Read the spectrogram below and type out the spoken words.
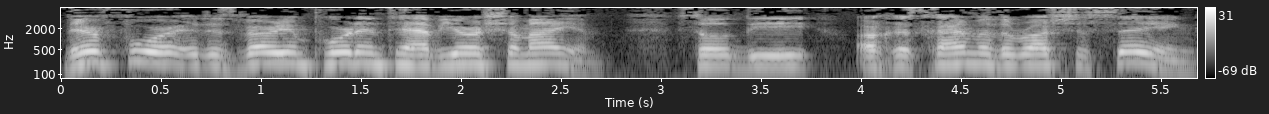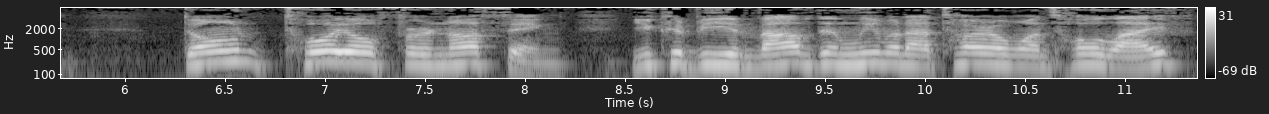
Therefore, it is very important to have Yer Shamayim. So the Orchos Chaim of the Rosh is saying, don't toil for nothing. You could be involved in Limud Torah one's whole life,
